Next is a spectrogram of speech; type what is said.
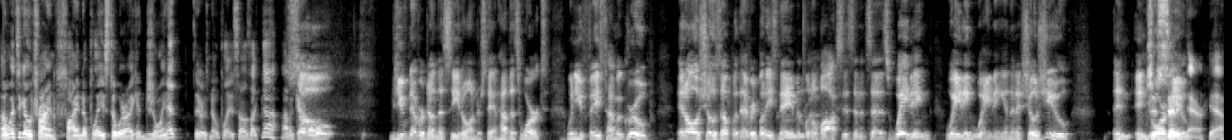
I went to go try and find a place to where I could join it. There was no place. So I was like, nah, I don't care. So, you've never done this, so you don't understand how this works. When you FaceTime a group, it all shows up with everybody's name in little boxes, and it says waiting, waiting, waiting, and then it shows you in in Just your sitting view. there. Yeah.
